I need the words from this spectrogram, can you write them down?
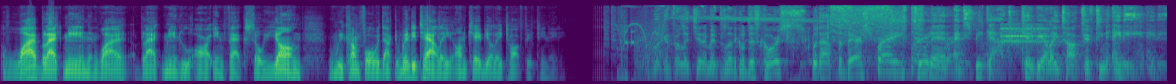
of why black men and why black men who are in fact so young when we come forward with Dr. Wendy Talley on KBLA Talk 1580. Looking for legitimate political discourse without the bear spray? Tune in and speak out. KBLA Talk 1580.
